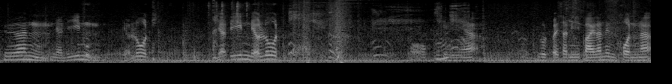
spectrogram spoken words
เพื่อนอย่าดิ้น เดี๋ยวรูด อย่าดิ้นเดี๋ยวรูดโอเคฮะหลุดไปสนีไปแล้วหนึ่งคนนะ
